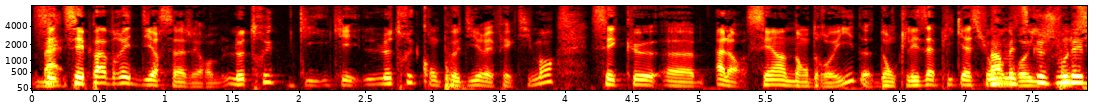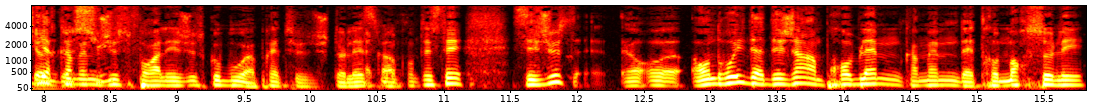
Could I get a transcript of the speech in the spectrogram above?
C'est Bah, c'est pas vrai de dire ça, Jérôme. Le truc qui, qui le truc qu'on peut dire effectivement, c'est que euh, alors c'est un Android, donc les applications Non, mais Android ce que je voulais dire quand même, juste pour aller jusqu'au bout, après tu- je te laisse me contester, c'est juste, euh, euh, Android a déjà un problème quand même d'être morcelé,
